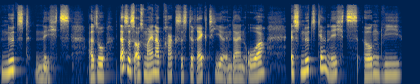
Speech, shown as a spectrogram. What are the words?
nützt nichts. Also das ist aus meiner Praxis direkt hier in dein Ohr. Es nützt ja nichts, irgendwie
